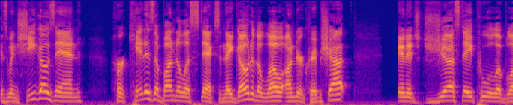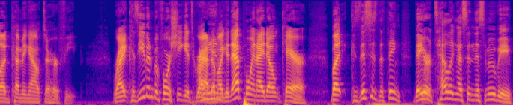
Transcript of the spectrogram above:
is when she goes in, her kid is a bundle of sticks, and they go to the low under crib shot, and it's just a pool of blood coming out to her feet. Right? Because even before she gets grabbed, I'm like, at that point, I don't care. But because this is the thing, they are telling us in this movie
